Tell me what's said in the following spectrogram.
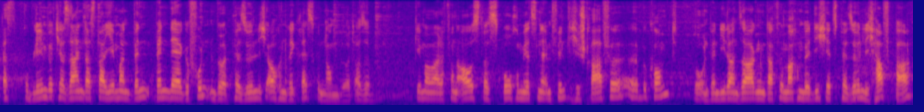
das, Problem wird ja sein, dass da jemand, wenn, wenn der gefunden wird, persönlich auch in Regress genommen wird. Also gehen wir mal davon aus, dass Bochum jetzt eine empfindliche Strafe äh, bekommt. So, und wenn die dann sagen, dafür machen wir dich jetzt persönlich haftbar,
